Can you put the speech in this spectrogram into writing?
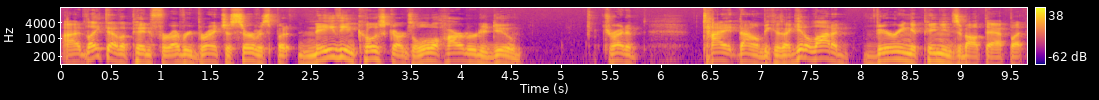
I'd like to have a pin for every branch of service, but Navy and Coast Guard's a little harder to do. Try to tie it down because I get a lot of varying opinions about that, but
